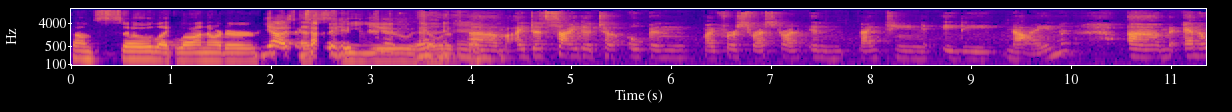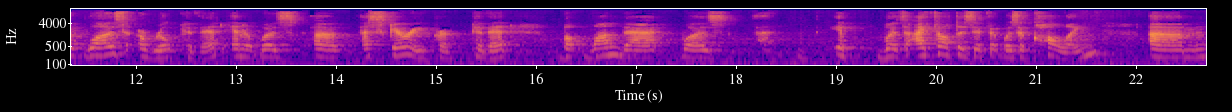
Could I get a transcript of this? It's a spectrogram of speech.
sounds so like Law and Order. Yes, exactly. SVU. um, I decided to open my first restaurant in 1989. Um, and it was a real pivot, and it was a, a scary pivot, but one that was, uh, it was I felt as if it was a calling. Um,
